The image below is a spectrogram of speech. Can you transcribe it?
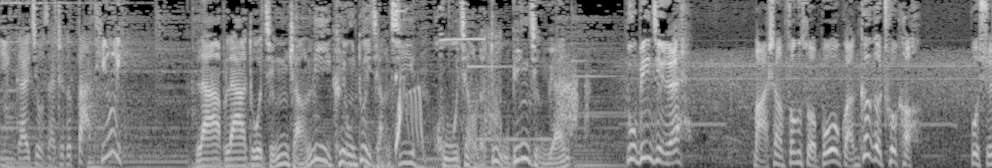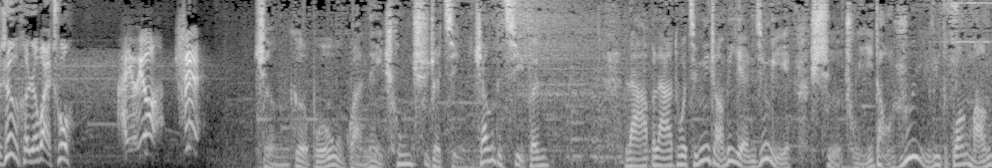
应该就在这个大厅里。拉布拉多警长立刻用对讲机呼叫了杜宾警员。杜宾警员，马上封锁博物馆各个出口，不许任何人外出。还有用，是。整个博物馆内充斥着紧张的气氛。拉布拉多警长的眼睛里射出一道锐利的光芒，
